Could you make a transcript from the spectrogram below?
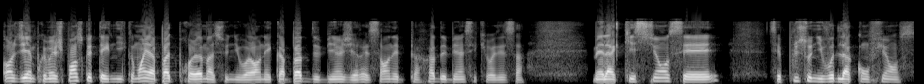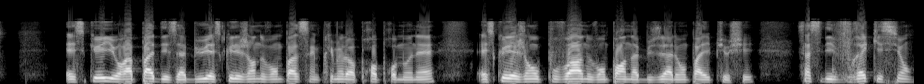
Quand je dis imprimer, je pense que techniquement, il n'y a pas de problème à ce niveau-là. On est capable de bien gérer ça, on est capable de bien sécuriser ça. Mais la question, c'est, c'est plus au niveau de la confiance. Est-ce qu'il n'y aura pas des abus? Est-ce que les gens ne vont pas s'imprimer leur propre monnaie? Est-ce que les gens au pouvoir ne vont pas en abuser, ne vont pas les piocher? Ça, c'est des vraies questions.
